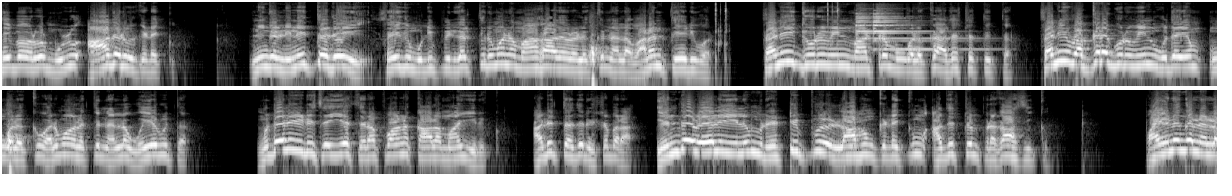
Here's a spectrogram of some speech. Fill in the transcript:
செய்பவர்கள் முழு ஆதரவு கிடைக்கும். நீங்கள் நினைத்ததை செய்து முடிப்பீர்கள். திருமணமாகாதவர்களுக்கு நல்ல வரன் தேடி வரும் சனி குருவின் மாற்றம் உங்களுக்கு அதிர்ஷ்டத்தை தரும். சனி வக்கர குருவின் உதயம் உங்களுக்கு வருமானத்தில் நல்ல உயர்வு தரும். முதலீடு செய்ய சிறப்பான காலமாய் இருக்கும். அடுத்தது ரிஷபரா எந்த வேலையிலும் ரெட்டிப்பு லாபம் கிடைக்கும் அதிர்ஷ்டம் பிரகாசிக்கும். பயணங்கள் நல்ல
